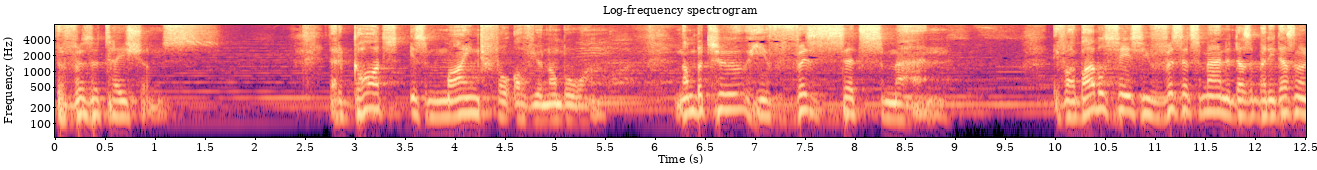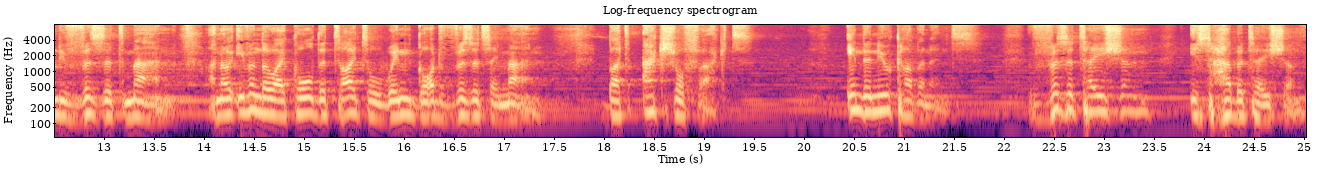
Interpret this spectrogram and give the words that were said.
the visitations, that God is mindful of you, number one. Number two, He visits man. If my Bible says He visits man, it doesn't, but He doesn't only visit man. I know, even though I called the title When God Visits a Man, but actual fact, in the new covenant, visitation is habitation.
